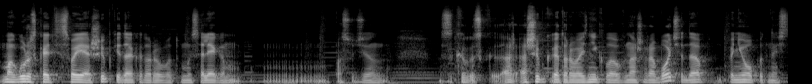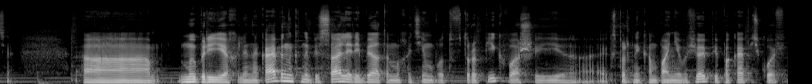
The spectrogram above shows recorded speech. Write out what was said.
могу рассказать свои ошибки, да, которые вот мы с Олегом, по сути, о- ошибка, которая возникла в нашей работе, да, по неопытности. А, Мы приехали на капинг, написали, ребята, мы хотим вот в Тропик вашей э, экспортной компании в Эфиопии покапить кофе.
